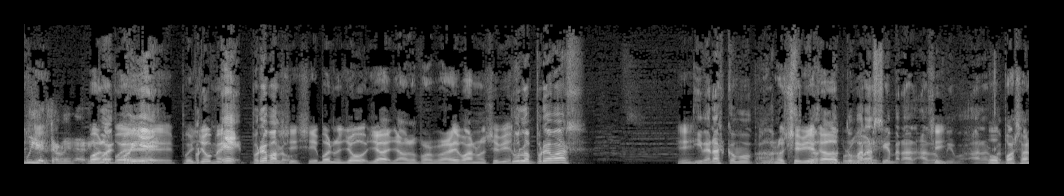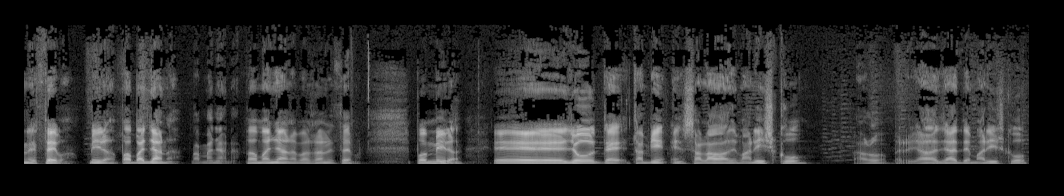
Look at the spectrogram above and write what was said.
muy sí. extraordinario. Bueno, pues, oye, pues yo me... eh, pruébalo. Sí, sí, bueno, yo ya, ya lo probaré para noche vieja. Tú lo pruebas Sí. y verás cómo Para noche vieja lo, la lo tomarás siempre a, a lo Sí. mismo. O lo para. San Esteban. Mira, para mañana. Para mañana. Para mañana, para San Esteban. Pues mira, eh, yo de- también ensalada de marisco, claro, pero ya, ya es de marisco.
